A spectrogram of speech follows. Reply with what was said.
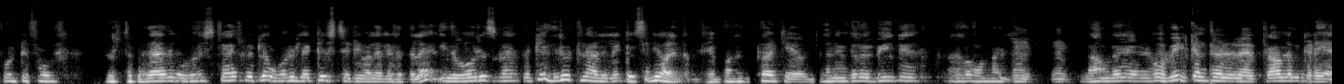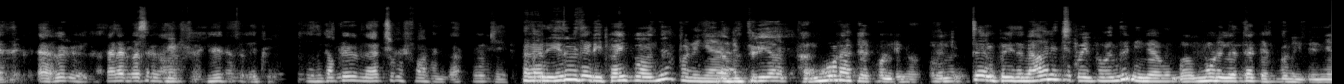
டுவெண்ட்டி ஃபோர் அதாவது ஒரு ஸ்கொயர் ஃபீட்ல ஒரு லெட்டர் செடி வளர்ற இடத்துல இது ஒரு ஸ்கொயர் ஃபீட்ல இருபத்தி நாலு லெட்டர் செடி வளர்த்தோம் ஓகே இதுல வீட்டு அதெல்லாம் ஒண்ணு ஓ வீட் கண்ட்ரோல் ப்ராப்ளம் கிடையாது. Hundred percent weed natural farming தான் ஓகே அதாவது இருபது அடி பைப் வந்து இப்ப நீங்க ஃப்ரீயா மூணா கட் சார் இப்ப இது நாலு இன்ச் பைப் வந்து நீங்க மூணு லெத்தா கட் பண்ணிருக்கீங்க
